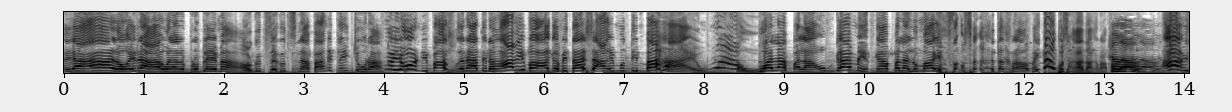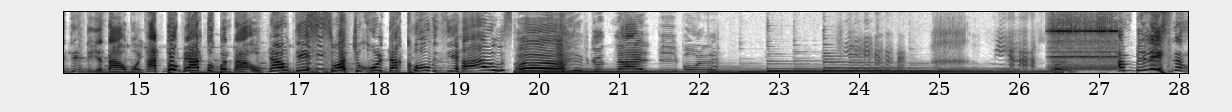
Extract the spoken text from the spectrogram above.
Ayan, okay na ha. Wala na problema. O, goods na goods na. Pangit na yung tsura. Ngayon, ipasok na natin ang aking mga gamitan sa aking munting bahay. Wow! Wala pala akong gamit. Nga pala, lumayas ako sa kada crowd. May tao ba sa kada crowd? Hello? Ah, hindi, hindi yan tao, boy. Hotdog! May hotdog bang tao? Now, this is what you call the cozy house. Ah, good night, people. Ang bilis ng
